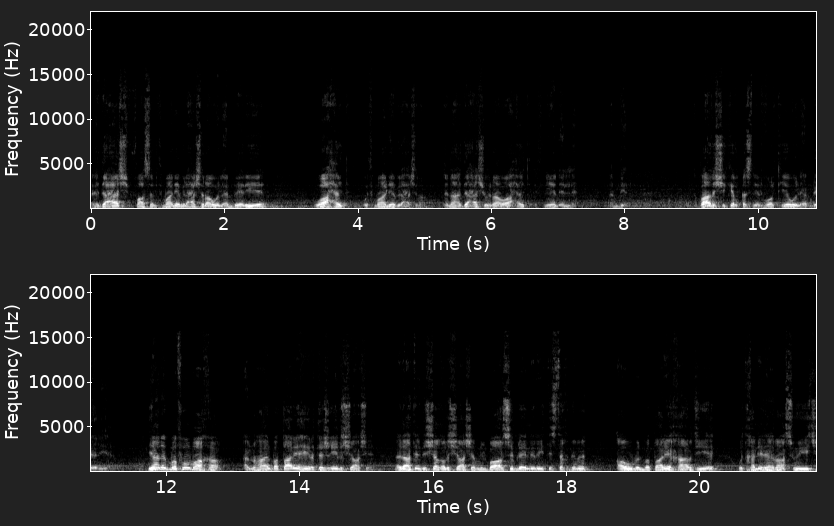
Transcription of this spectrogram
11.8 بالعشرة والإمبيرية 1 و8 بالعشرة. هنا 11 وهنا 1 2 إلا. إمبير. بهذا الشكل قسني الفولتية والإمبيرية. يعني بمفهوم آخر انه هاي البطارية هي لتشغيل الشاشة. إذا تريد تشغل الشاشة من ال power supply اللي تريد تستخدمه أو من بطارية خارجية وتخلي لها هنا switch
